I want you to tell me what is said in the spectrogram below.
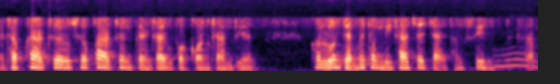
นะครับ ค่าเครื่องเสื้อผ้าเครื่องแต่งกายอุปกรณ์การเรียน ก็ล้วนแต่ไม่ต้องมีค่าใช้จ่ายทั้งสิ้นครับ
